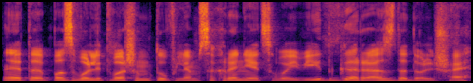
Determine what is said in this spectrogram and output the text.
Это позволит вашим туфлям сохранять свой вид гораздо дольше.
